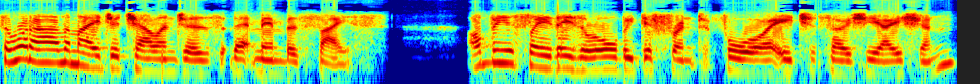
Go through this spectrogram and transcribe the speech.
So what are the major challenges that members face? Obviously, these will all be different for each association,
